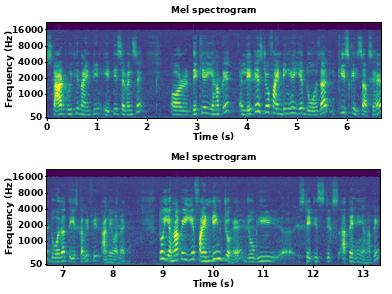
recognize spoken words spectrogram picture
स्टार्ट हुई थी 1987 से और देखिए यहाँ पे लेटेस्ट जो फाइंडिंग है, ये 2021 के हिसाब से है 2023 का भी फिर आने वाला है। तो यहाँ पे ये फाइंडिंग जो है, जो भी स्टेटिस्टिक्स आते हैं यहाँ पे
